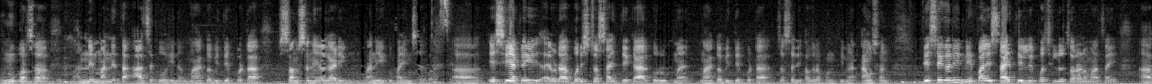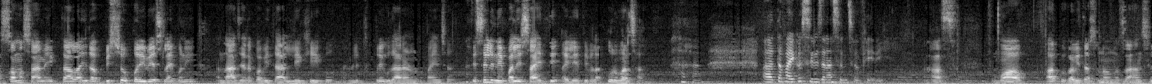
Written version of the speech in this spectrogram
हुनुपर्छ भन्ने मान्यता आजको होइन। महाकवि देवकोटा सँगसँगै अगाडि मानिएको पाइन्छ। एसियाकै एउटा वरिष्ठ साहित्यकारको रूपमा महाकवि देवकोटा जसरी अग्रपङ्क्तिमा आउँछन्। त्यसै गरी नेपाली साहित्यले पछिल्लो चरणमा चाहिँ अ, समसामयिकतालाई र विश्व परिवेशलाई पनि दाँजेर कविता लेखिएको हामीले थुप्रै उदाहरणहरू पाइन्छ। त्यसैले नेपाली साहित्य अहिले यति बेला उर्वर छ। तपाईँको सृजना सुन्छु फेरि। हस् म अर्को कविता सुनाउन चाहन्छु।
